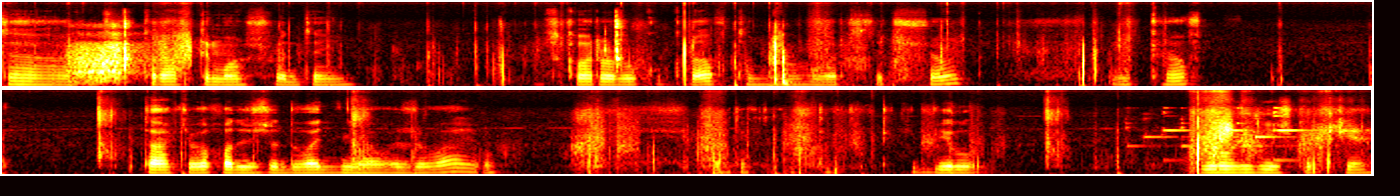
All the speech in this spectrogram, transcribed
Так, крафтимо швидень. Скоро руку крафтимо, верстачок. І крафт. Так, і виходить вже два дня виживаю. Так, так, так, так, так, білу. Білу ліжко три.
